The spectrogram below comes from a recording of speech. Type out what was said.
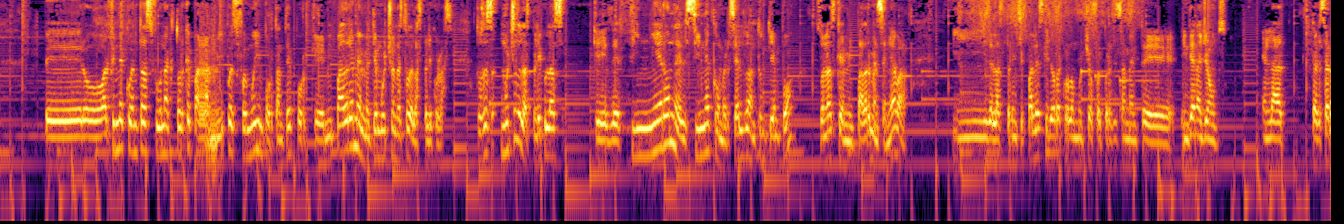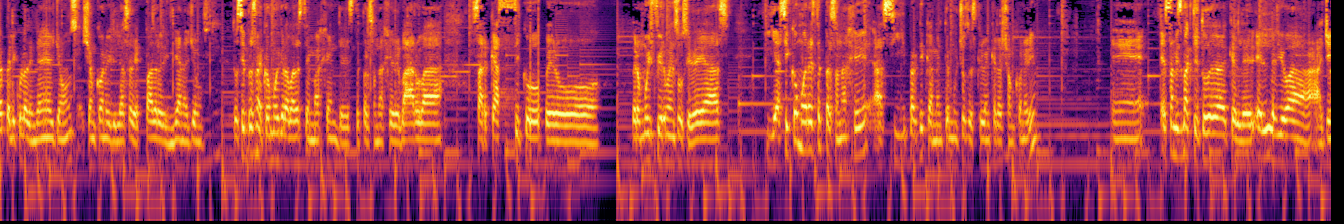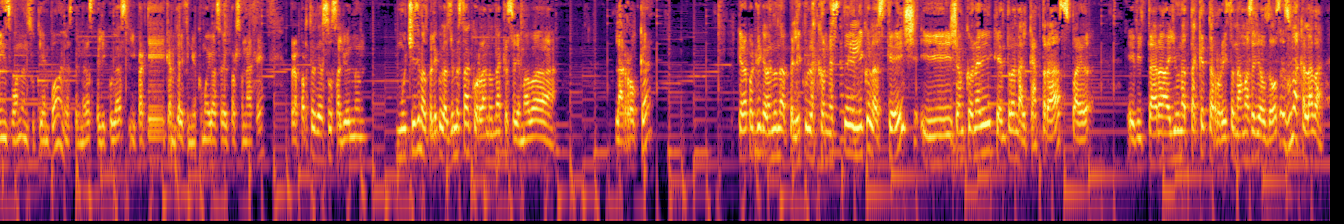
pero al fin de cuentas fue un actor que para mí pues fue muy importante porque mi padre me metió mucho en esto de las películas. Entonces, muchas de las películas que definieron el cine comercial durante un tiempo son las que mi padre me enseñaba. Y de las principales que yo recuerdo mucho fue precisamente Indiana Jones. En la tercera película de Indiana Jones, Sean Connery le hace de padre de Indiana Jones. Entonces siempre se me quedó muy grabada esta imagen de este personaje de barba, sarcástico, pero pero muy firme en sus ideas. Y así como era este personaje, así prácticamente muchos describen que era Sean Connery. Eh, esta misma actitud era que él le dio a, James Bond en su tiempo, en las primeras películas, y prácticamente definió cómo iba a ser el personaje. Pero aparte de eso, salió en muchísimas películas. Yo me estaba acordando de una que se llamaba La Roca, que era prácticamente una película con este Nicolas Cage y Sean Connery que entran al Alcatraz para evitar ahí un ataque terrorista nada más ellos dos. Es una calada,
